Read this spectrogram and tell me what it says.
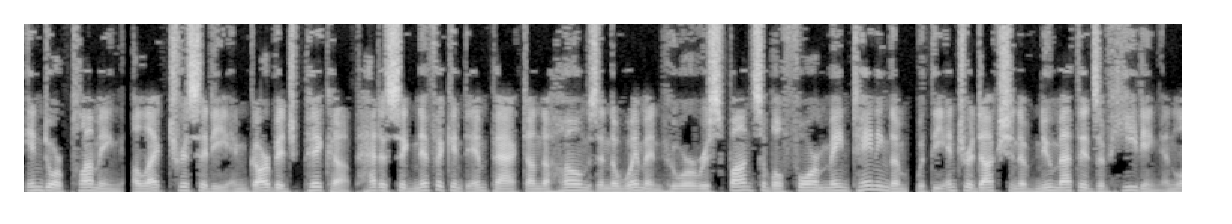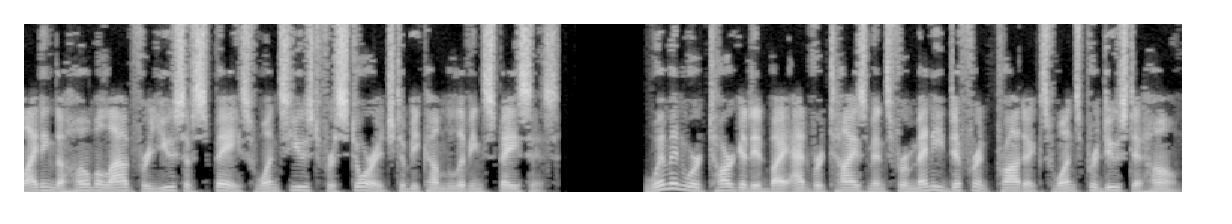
indoor plumbing, electricity and garbage pickup had a significant impact on the homes and the women who were responsible for maintaining them, with the introduction of new methods of heating and lighting the home allowed for use of space once used for storage to become living spaces. Women were targeted by advertisements for many different products once produced at home.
